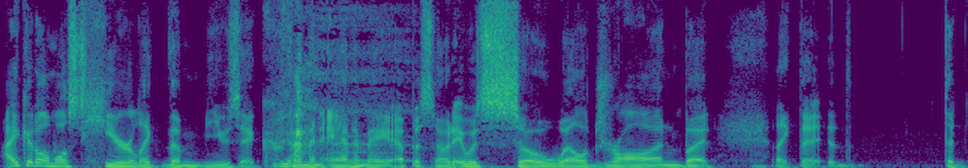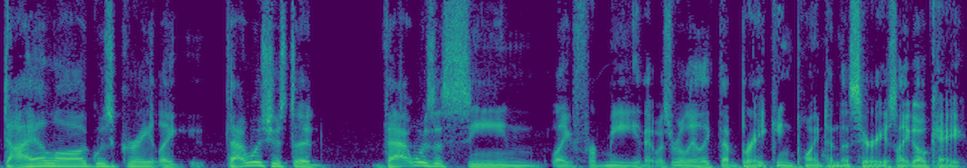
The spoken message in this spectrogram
I could almost hear like the music from an anime episode. It was so well drawn, but like the the dialogue was great. Like that was just a that was a scene like for me that was really like the breaking point in the series. Like okay,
